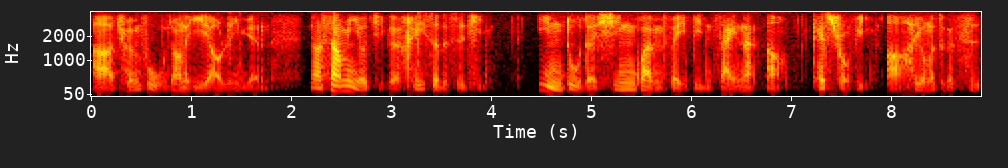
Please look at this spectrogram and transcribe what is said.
啊、全副武装的医疗人员。那上面有几个黑色的字体，印度的新冠肺病灾难啊，catastrophe 啊，还用了这个字。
